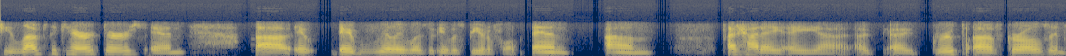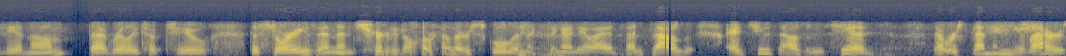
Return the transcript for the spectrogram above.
she loved the characters, and uh, it it really was it was beautiful. And um, I had a a, uh, a a group of girls in Vietnam that really took to the stories and then shared it all around their school. And next thing I knew, I had ten thousand, I had two thousand kids that were sending me letters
